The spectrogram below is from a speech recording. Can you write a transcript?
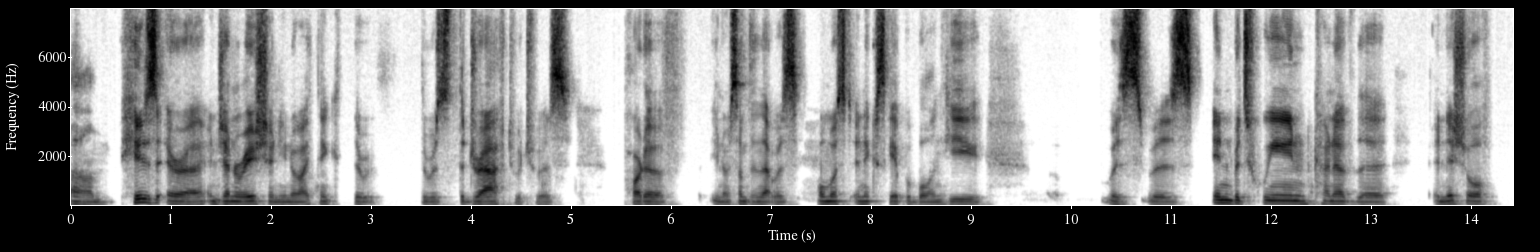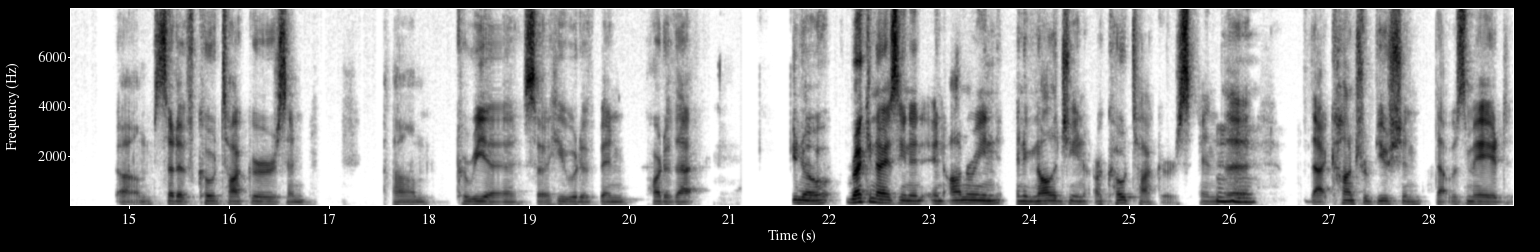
um, his era and generation, you know, I think there, there was the draft, which was part of, you know, something that was almost inescapable. And he was was in between kind of the initial um, set of code talkers and um, Korea. So he would have been part of that. You know, recognizing and, and honoring and acknowledging our code talkers and mm-hmm. the that contribution that was made,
